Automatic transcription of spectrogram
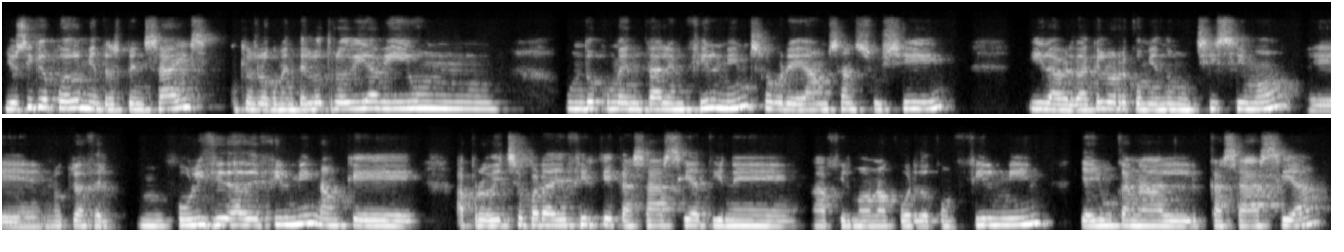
Yo sí que puedo, mientras pensáis, que os lo comenté el otro día, vi un, un documental en filming sobre Aung San Suu Kyi y la verdad que lo recomiendo muchísimo. Eh, no quiero hacer publicidad de filming, aunque aprovecho para decir que Casa Asia tiene, ha firmado un acuerdo con filming y hay un canal Casa Asia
